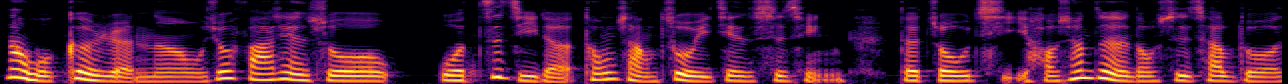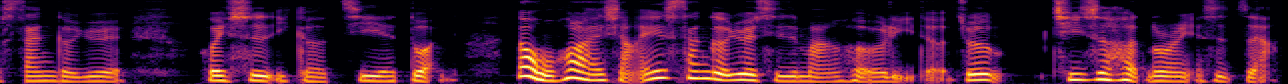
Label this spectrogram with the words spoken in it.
那我个人呢，我就发现说，我自己的通常做一件事情的周期，好像真的都是差不多三个月会是一个阶段。那我后来想，诶，三个月其实蛮合理的，就是其实很多人也是这样。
